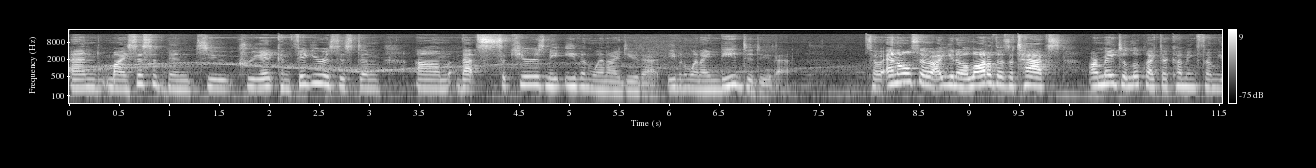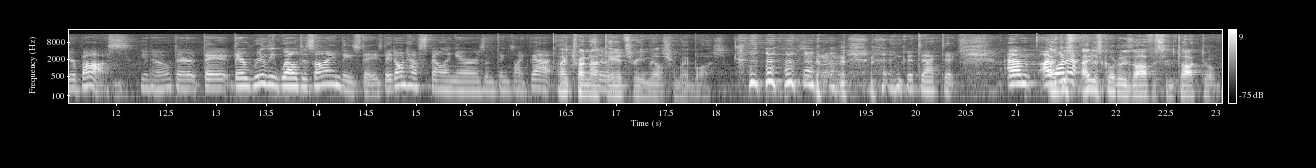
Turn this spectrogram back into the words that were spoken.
and my sysadmin to create, configure a system um, that secures me even when I do that, even when I need to do that. So, and also, uh, you know, a lot of those attacks are made to look like they're coming from your boss. You know, they're, they, they're really well designed these days. They don't have spelling errors and things like that. I try not So- to answer emails from my boss. Good tactic. Um, I, I, want just, to I just go to his office and talk to him.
